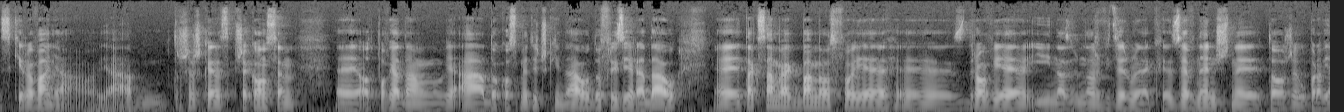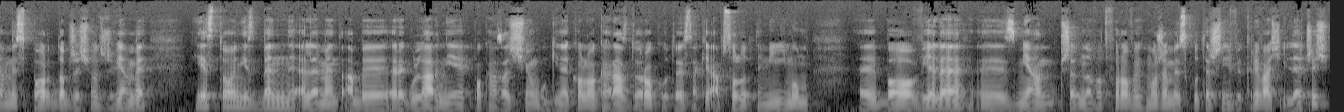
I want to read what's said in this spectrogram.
skierowania. Ja troszeczkę z przekąsem E, odpowiadam, mówię, a do kosmetyczki dał, do fryzjera dał. E, tak samo jak dbamy o swoje e, zdrowie i nasz, nasz wizerunek zewnętrzny, to, że uprawiamy sport, dobrze się odżywiamy, jest to niezbędny element, aby regularnie pokazać się u ginekologa raz do roku. To jest takie absolutne minimum, bo wiele zmian przednowotworowych możemy skutecznie wykrywać i leczyć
